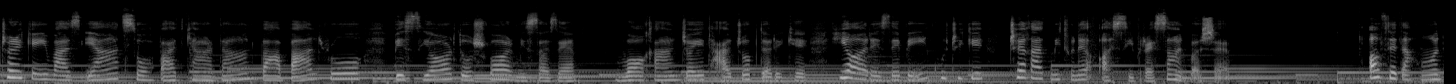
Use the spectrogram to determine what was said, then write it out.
چرا که این وضعیت صحبت کردن و بل رو بسیار دشوار می‌سازه. واقعا جای تعجب داره که یه آرزه به این کوچیکی چقدر می‌تونه آسیب رسان باشه. آفت دهان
